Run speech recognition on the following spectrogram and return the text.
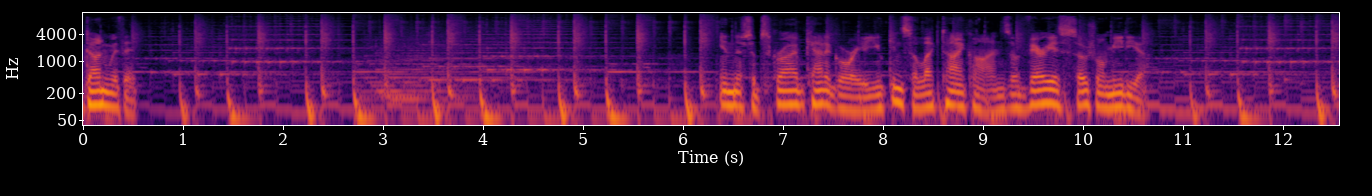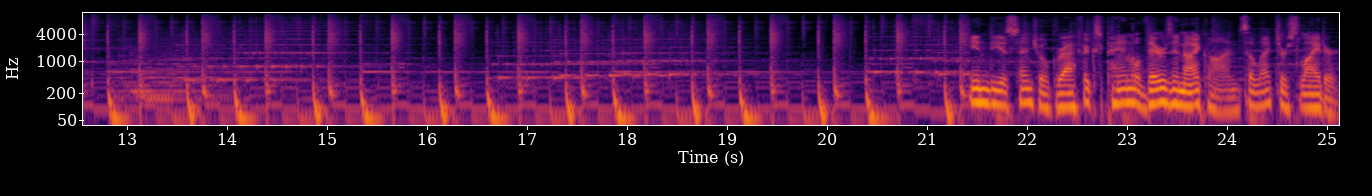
Done with it. In the subscribe category you can select icons of various social media. In the Essential Graphics panel there's an icon selector slider.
